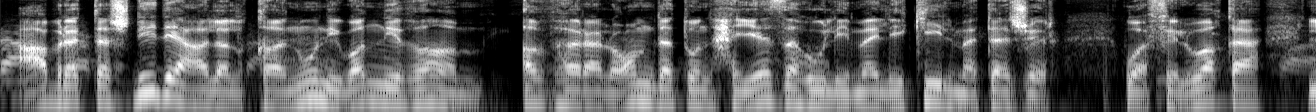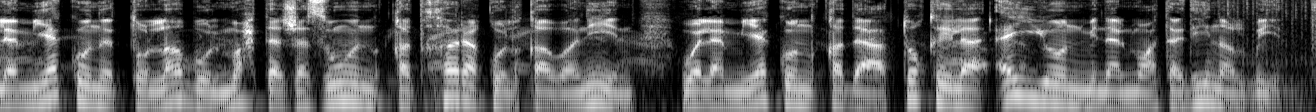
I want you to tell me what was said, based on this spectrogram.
عبر التشديد على القانون والنظام أظهر العمدة انحيازه لمالكي المتاجر. وفي الواقع لم يكن الطلاب المحتجزون قد خرقوا القوانين ولم يكن قد اعتقل أي من المعتدين البيض.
